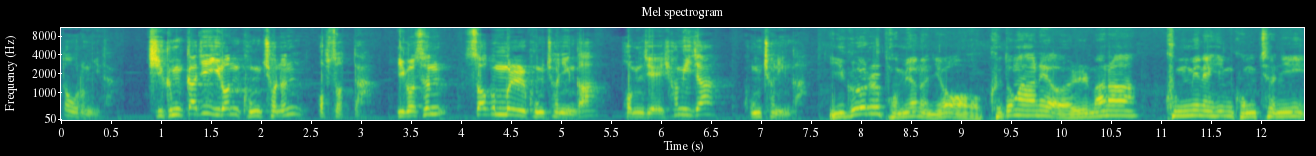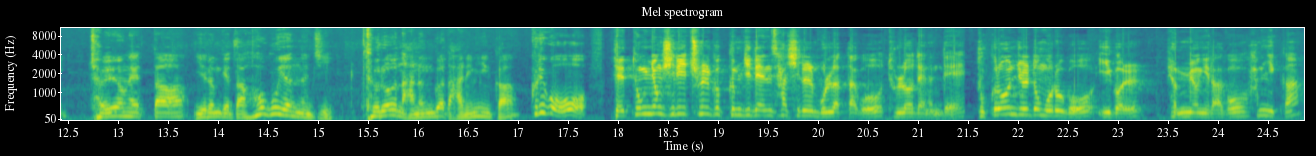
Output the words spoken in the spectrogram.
떠오릅니다. 지금까지 이런 공천은 없었다. 이것은 썩은 물 공천인가? 범죄 혐의자 공천인가? 이거를 보면은요, 그동안에 얼마나 국민의힘 공천이 조용했다, 이런 게 다 허구였는지 드러나는 것 아닙니까? 그리고 대통령실이 출국 금지된 사실을 몰랐다고 둘러대는데 부끄러운 줄도 모르고 이걸 변명이라고 합니까?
